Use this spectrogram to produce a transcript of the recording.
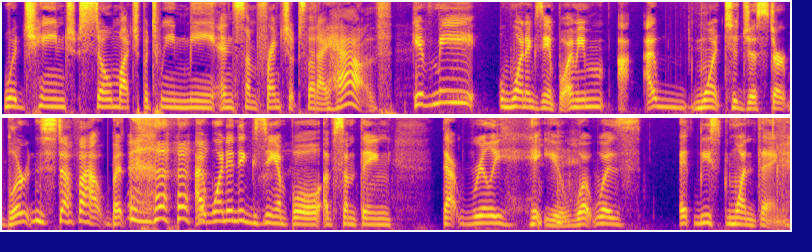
would change so much between me and some friendships that I have. Give me one example. I mean, I, I want to just start blurting stuff out, but I want an example of something that really hit you. What was at least one thing?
